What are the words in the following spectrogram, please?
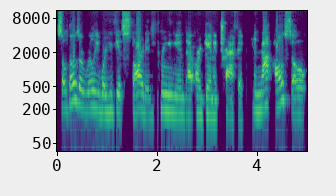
So those are really where you get started bringing in that organic traffic and not also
